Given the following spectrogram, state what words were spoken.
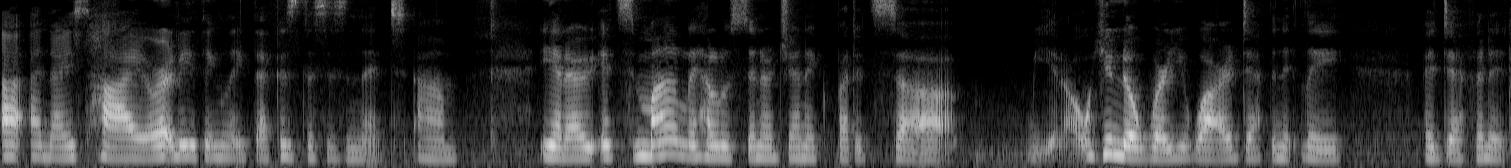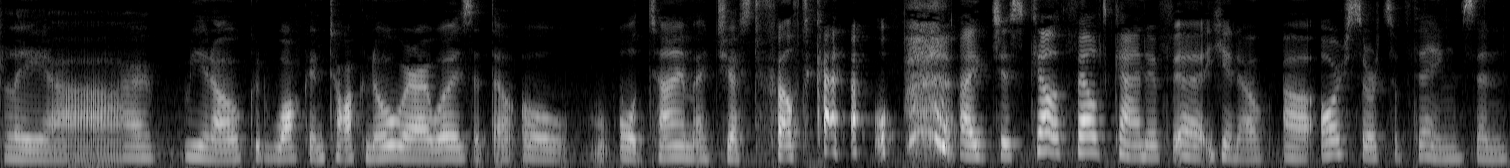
uh, a nice high or anything like that because this isn't it. Um, you know it's mildly hallucinogenic but it's uh, you know you know where you are definitely I definitely, uh, you know, could walk and talk know where I was at the old, old time. I just felt kind of, I just felt kind of, uh, you know, uh, all sorts of things. And,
